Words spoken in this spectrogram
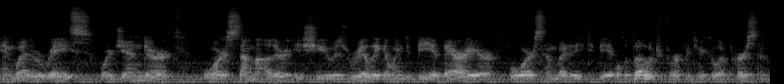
and whether race or gender or some other issue is really going to be a barrier for somebody to be able to vote for a particular person.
